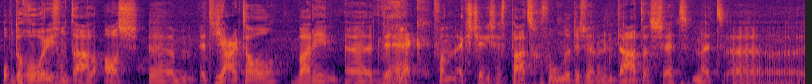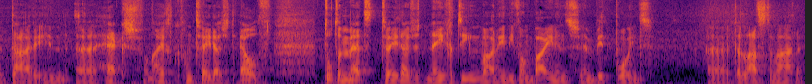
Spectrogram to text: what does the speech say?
op de horizontale as um, het jaartal waarin uh, de hack van een exchange heeft plaatsgevonden. Dus we hebben een dataset met uh, daarin uh, hacks van eigenlijk van 2011 tot en met 2019, waarin die van Binance en Bitpoint de laatste waren.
